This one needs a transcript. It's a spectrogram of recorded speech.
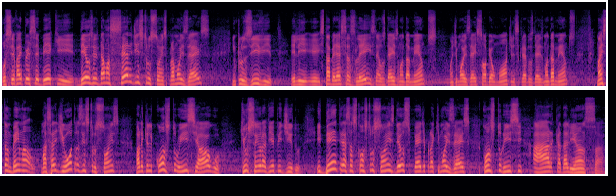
você vai perceber que Deus ele dá uma série de instruções para Moisés, inclusive ele eh, estabelece as leis, né, os dez mandamentos, onde Moisés sobe ao monte, ele escreve os dez mandamentos, mas também uma, uma série de outras instruções para que ele construísse algo que o Senhor havia pedido. E dentre essas construções, Deus pede para que Moisés construísse a arca da aliança.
